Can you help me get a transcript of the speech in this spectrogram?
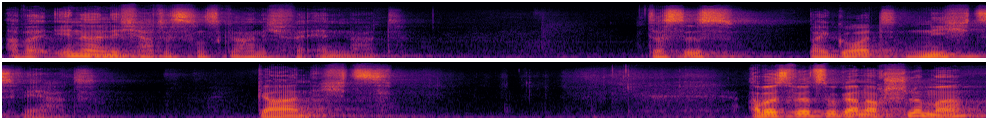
aber innerlich hat es uns gar nicht verändert. Das ist bei Gott nichts wert. Gar nichts. Aber es wird sogar noch schlimmer.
